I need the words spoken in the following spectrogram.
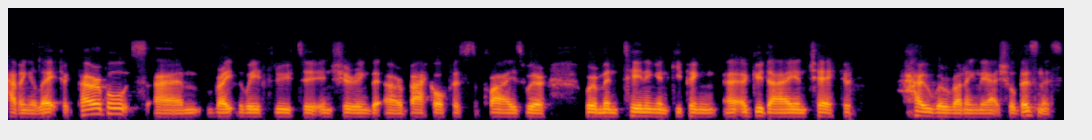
having electric power boats um, right the way through to ensuring that our back office supplies we're we're maintaining and keeping a, a good eye and check of how we're running the actual business.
